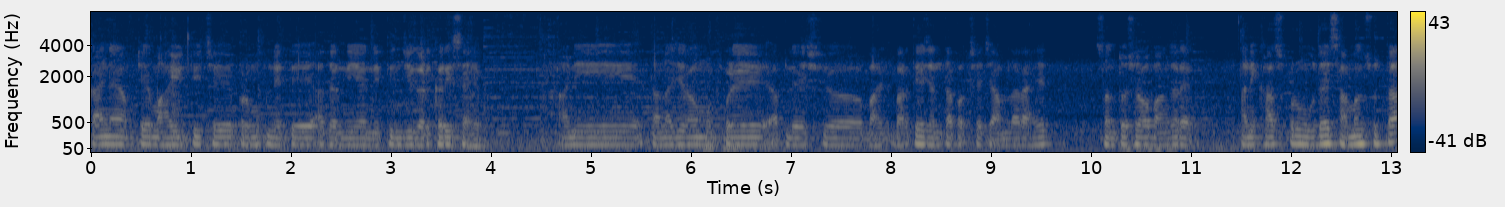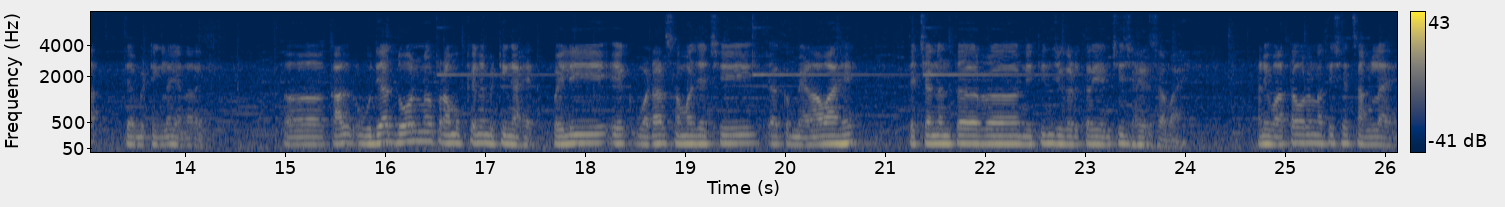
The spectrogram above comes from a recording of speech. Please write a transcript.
काय नाही आमचे महायुतीचे प्रमुख नेते आदरणीय नितीनजी गडकरी साहेब आणि तानाजीराव मुटकुळे आपले श भा भारतीय जनता पक्षाचे आमदार आहेत संतोषराव बांगर आहेत आणि खास करून उदय सामंतसुद्धा त्या मिटिंगला येणार आहेत. काल उद्या दोन प्रामुख्याने मिटिंग आहेत. पहिली एक वडार समाजाची एक मेळावा आहे. त्याच्यानंतर नितीनजी गडकरी यांची जाहीर सभा आहे. आणि वातावरण अतिशय चांगलं आहे.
